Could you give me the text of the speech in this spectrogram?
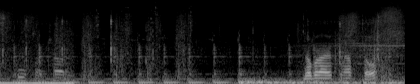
Spółka, czarny. Dobra, jest miasto. Ostrzał.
